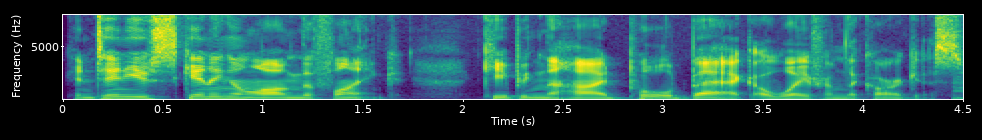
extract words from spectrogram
Continue skinning along the flank, keeping the hide pulled back away from the carcass.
